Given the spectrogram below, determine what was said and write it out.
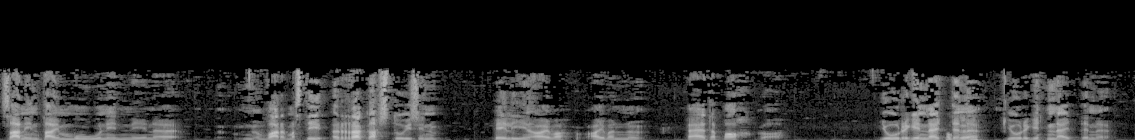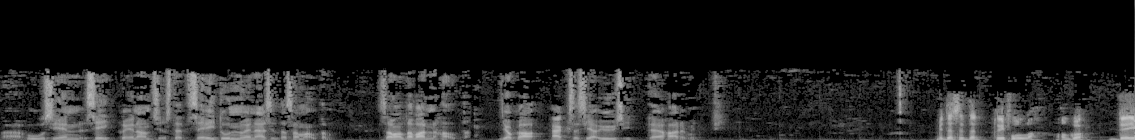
Sanin tai Moonin, niin varmasti rakastuisin peliin aivan, aivan päätä pahkaa. Juurikin näiden, okay. juurikin näiden uh, uusien seikkojen ansiosta, että se ei tunnu enää siltä samalta, samalta vanhalta, joka X ja Y itseä harmitti. Mitä sitten Rifulla? Onko Day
